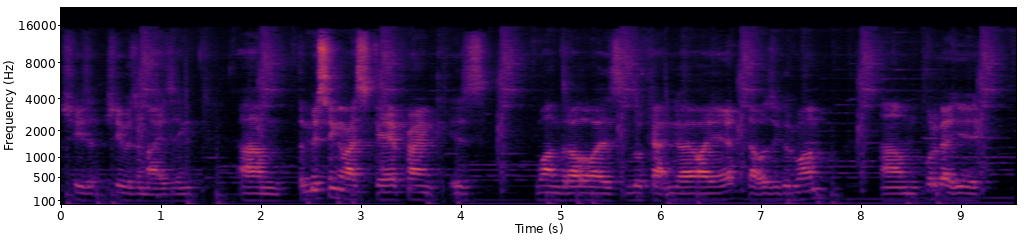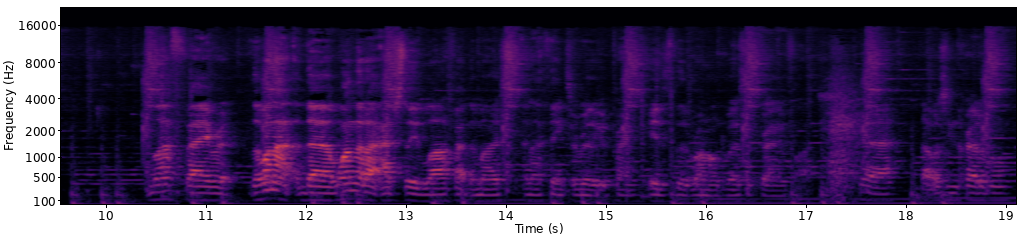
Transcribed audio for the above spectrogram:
She's she was amazing. Um, the missing eye scare prank is one that I'll always look at and go, oh yeah, that was a good one. Um, what about you? My favourite, the one I, the one that I actually laugh at the most, and I think it's a really good prank, is the Ronald versus Graham fight. Yeah, that was incredible.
